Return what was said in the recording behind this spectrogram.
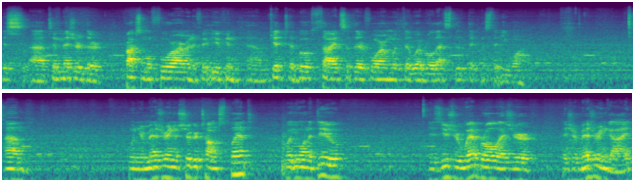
is uh, to measure their proximal forearm and if it, you can um, get to both sides of their forearm with the web roll, that's the thickness that you want. Um, when you're measuring a sugar tongue splint, what you want to do is use your web roll as your, as your measuring guide.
